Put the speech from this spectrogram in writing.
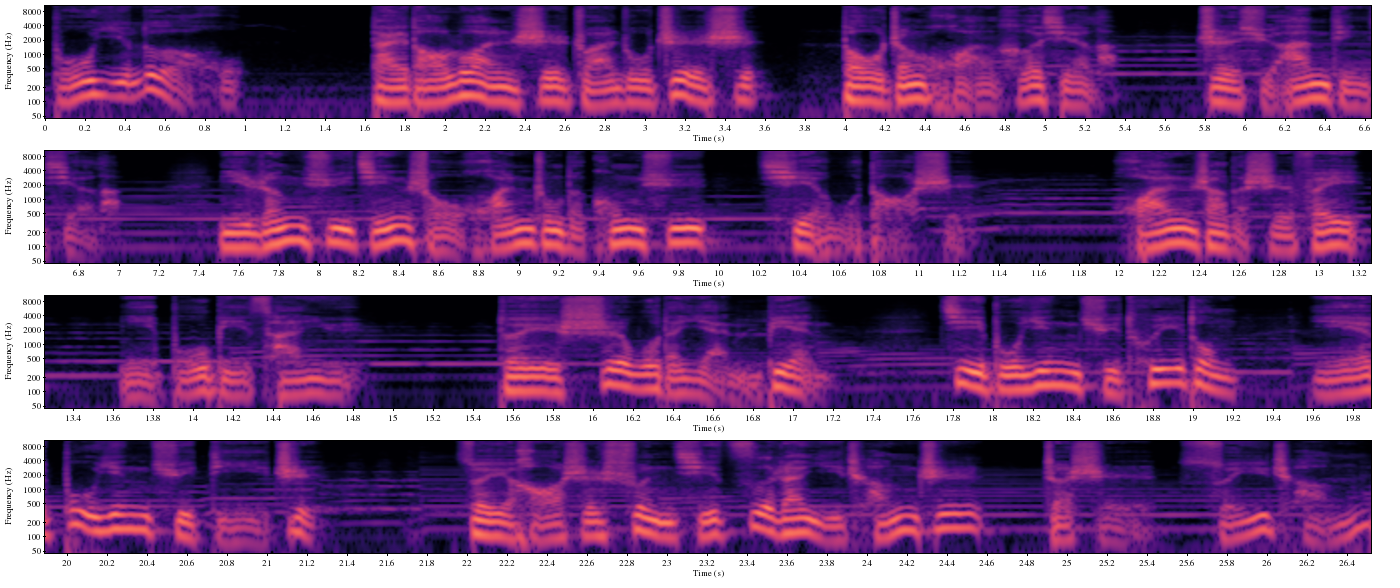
不亦乐乎？待到乱世转入治世，斗争缓和些了，秩序安定些了，你仍需谨守环中的空虚，切勿倒失。环上的是非，你不必参与。对事物的演变，既不应去推动。也不应去抵制，最好是顺其自然以成之，这是随成。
